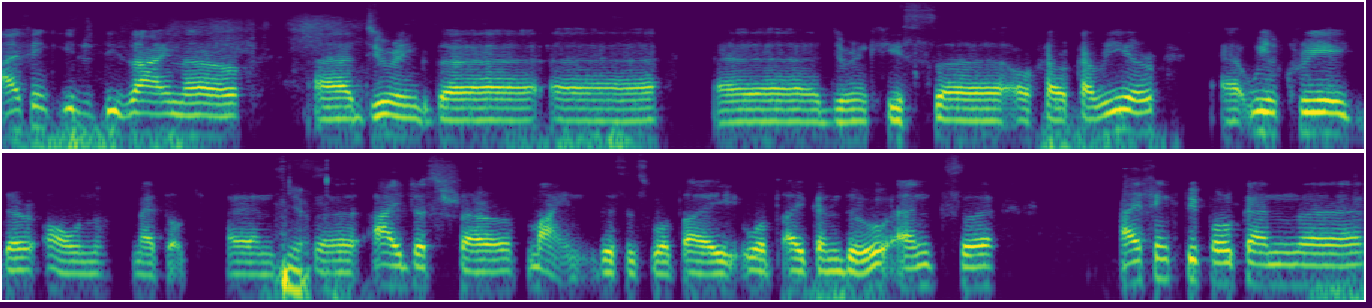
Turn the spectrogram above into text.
I think each designer uh, during the uh, during his or her career will create their own method and yeah. I just share mine. This is what I what I can do and I think people can uh,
